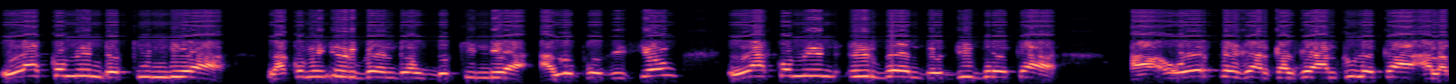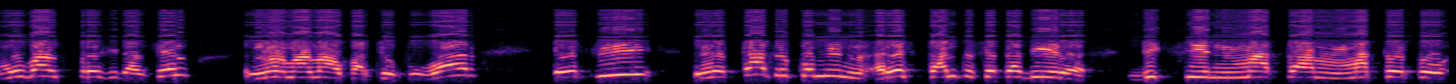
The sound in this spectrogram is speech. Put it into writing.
La commune de Kindia, la commune urbaine donc de Kindia à l'opposition, la commune urbaine de Dubreka au RPGR, en tous les cas à la mouvance présidentielle, normalement au parti au pouvoir, et puis les quatre communes restantes, c'est-à-dire Dixine, Matam, Matoto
